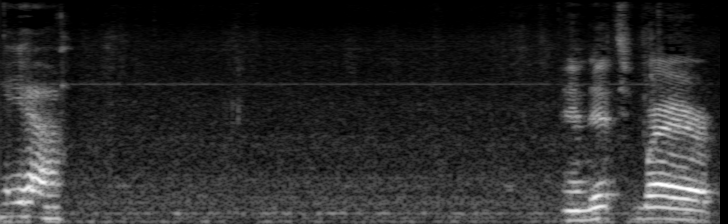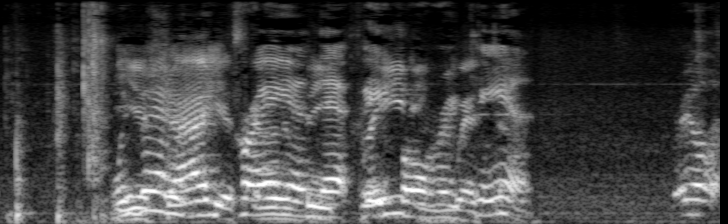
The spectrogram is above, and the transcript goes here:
Yeah. And it's where we better be praying be that people repent. Really.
